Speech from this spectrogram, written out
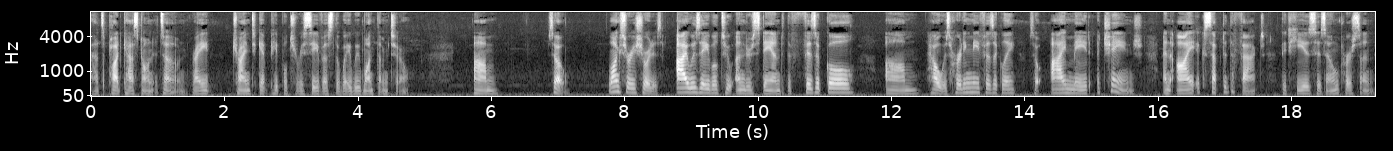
that's podcast on its own, right? Trying to get people to receive us the way we want them to. Um, so, long story short is I was able to understand the physical, um, how it was hurting me physically. So I made a change and I accepted the fact that he is his own person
